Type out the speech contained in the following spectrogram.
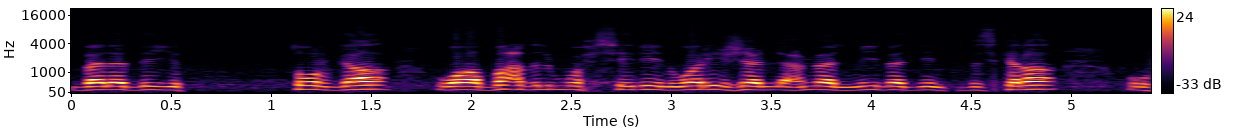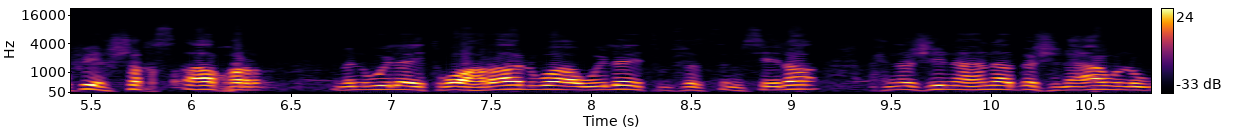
بلدية طولقة وبعض المحسنين ورجال الأعمال من مدينة بسكرة وفيه شخص آخر من ولاية وهران وولاية مسيلة إحنا جينا هنا باش نعاونوا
